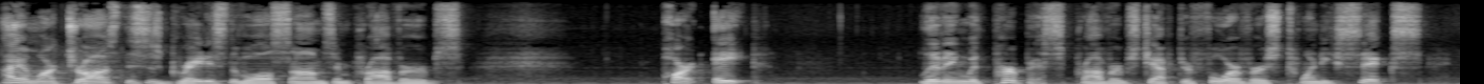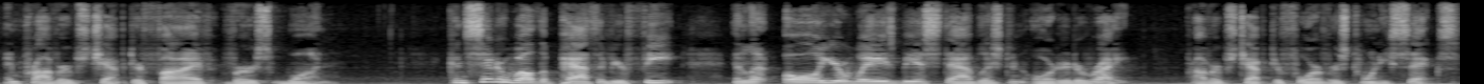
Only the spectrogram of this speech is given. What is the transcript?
Hi, I'm Mark Tross. This is Greatest of All Psalms and Proverbs, Part 8 Living with Purpose, Proverbs chapter 4, verse 26, and Proverbs chapter 5, verse 1. Consider well the path of your feet, and let all your ways be established in order to right. Proverbs chapter 4, verse 26.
